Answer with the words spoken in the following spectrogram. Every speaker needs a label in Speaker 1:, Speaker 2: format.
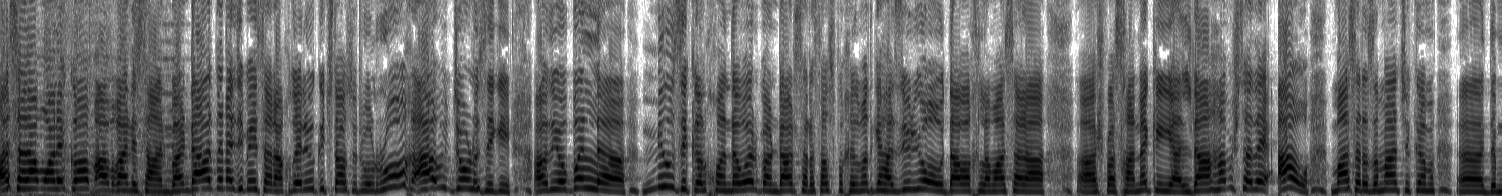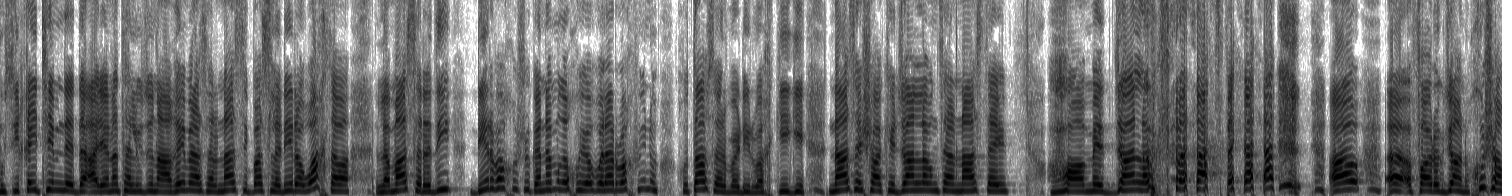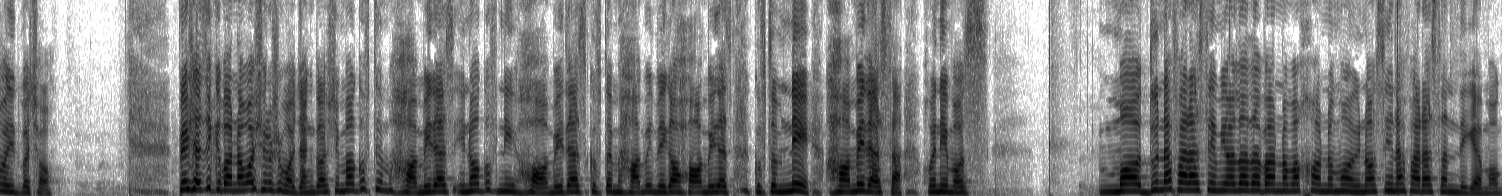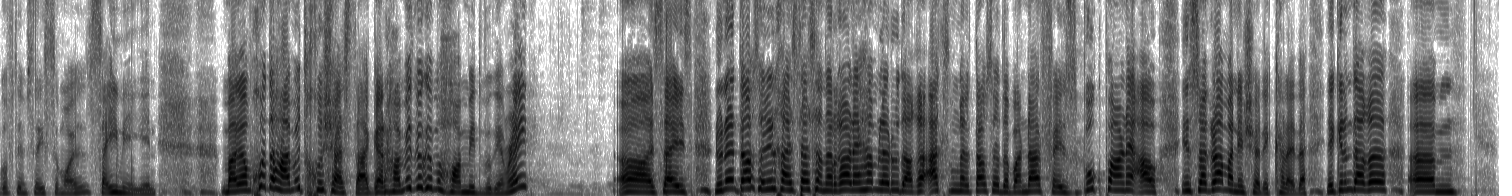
Speaker 1: السلام علیکم افغانستان بندار د نجیبې سره خدای دې وکړي چې تاسو ټول روغ او جوړ اوسئ او د یو بل میوزیکل خوندور بندار سره تاسو په خدمت کې حاضر یو او دا وخت له ما سره اشپزخانه کې یلدا هم شته دی او ما سره زما چې کوم د موسیقۍ ټیم دی د اریانا تلویزیون هغې مې سره ناستي بس له ډېره وخته له ما سره دي ډېر وخت شو که نه موږ خو یو بل هر وخت وینو خو تاسو سره ډېر وخت کېږي ناست شاکر جان موږ سره ناست دی حامد جان ناست دی او فاروق جان خوش آمدید بچه پیش از اینکه برنامه شروع شما جنگ داشتیم ما گفتیم حامد است. اینا گفت نه حامد است. گفتم حامد میگه حامد است. گفتم نه حامد است. خو ما ما دو نفر هستیم یا در برنامه خانم ها اینا سه نفر هستن دیگه. ما گفتیم صحیح صحیح میگین. مگم خود حامد خوش هست. اگر حامد بگیم حامد بگیم رایت صحیح نو نن تاسو ډیر خسته سندرغاړی هم لرو. دغه عکس موږ تاسو د بندر فیسبوک پاڼه او انستګرام باندې شریک کړی ده. یقینا دغه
